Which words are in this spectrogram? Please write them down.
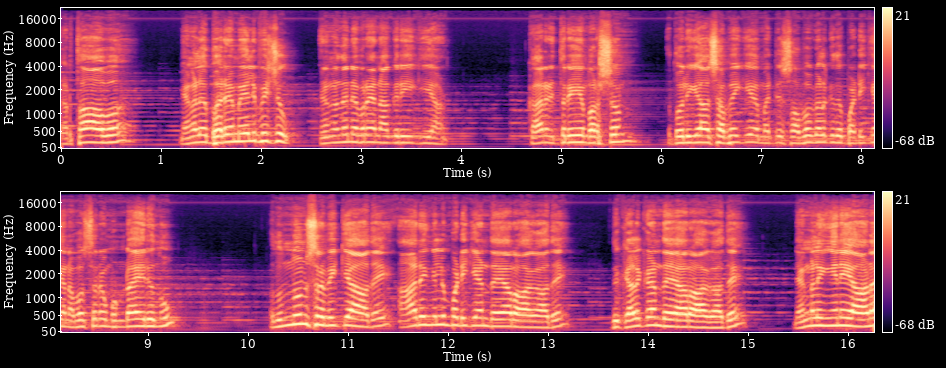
കർത്താവ് ഞങ്ങളെ ഭരമേൽപ്പിച്ചു. ഞങ്ങൾ തന്നെ പറയാൻ ആഗ്രഹിക്കുകയാണ്. കാരണം ഇത്രയും വർഷം കത്തോലിക്ക സഭയ്ക്ക് മറ്റ് സഭകൾക്ക് ഇത് പഠിക്കാൻ അവസരമുണ്ടായിരുന്നു. അതൊന്നും ശ്രമിക്കാതെ ആരെങ്കിലും പഠിക്കാൻ തയ്യാറാകാതെ ഇത് കേൾക്കാൻ തയ്യാറാകാതെ ഞങ്ങളിങ്ങനെയാണ്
